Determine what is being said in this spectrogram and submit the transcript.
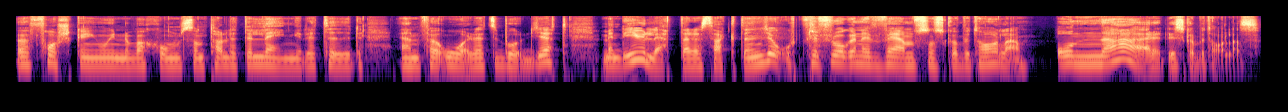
eh, forskning och innovation som tar lite längre tid än för årets budget. Men det är ju lättare sagt än gjort. För frågan är vem som ska betala och när det ska betalas.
